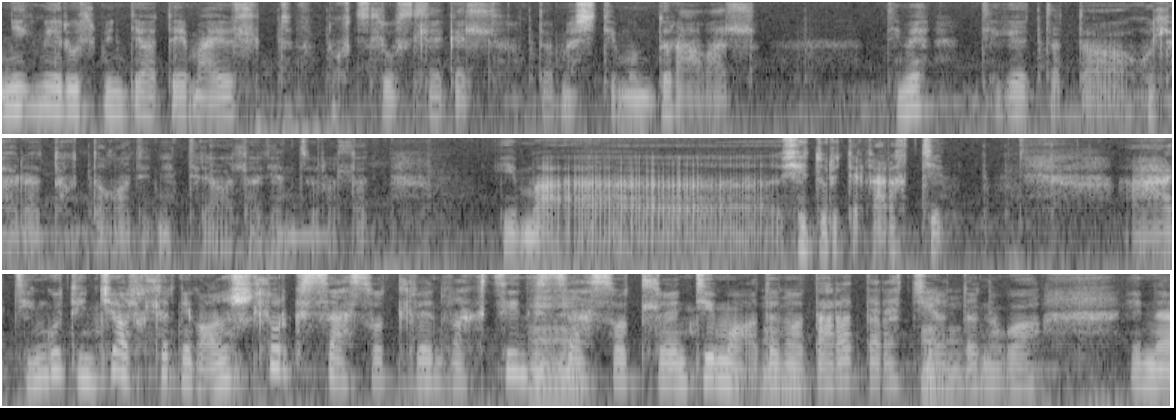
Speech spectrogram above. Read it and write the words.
нийгмийн эрүүл мэндийн одоо юм аюулт нөхцөл үүслээ гэл одоо маш тийм өндөр аваал тийм ээ. Тэгээд одоо хөл хорой тогтоогоод энэ тэр болоод янз бүр болоод ийм шийдвэрүүдийг гаргаж байна. А тэнгуү тэнцээ болохоор нэг онцлог гэсэн асуудал байна, вакцин гэсэн асуудал байна тийм үү? Одоо нөгөө дараа дараа чи одоо нөгөө энэ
